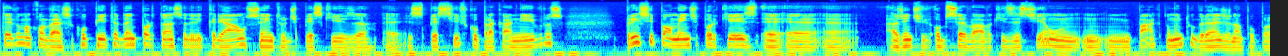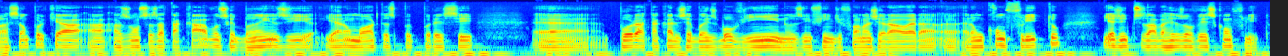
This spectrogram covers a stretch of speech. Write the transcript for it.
teve uma conversa com o Peter da importância dele criar um centro de pesquisa é, específico para carnívoros, principalmente porque é, é, é, a gente observava que existia um, um, um, impacto muito grande na população porque a, a, as onças atacavam os rebanhos e, e eram mortas por, por esse é, por atacar os rebanhos bovinos, enfim, de forma geral era, era um conflito e a gente precisava resolver esse conflito.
